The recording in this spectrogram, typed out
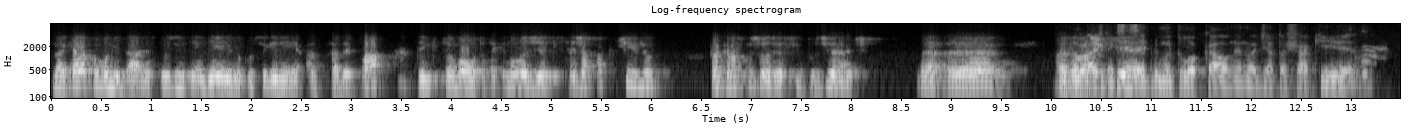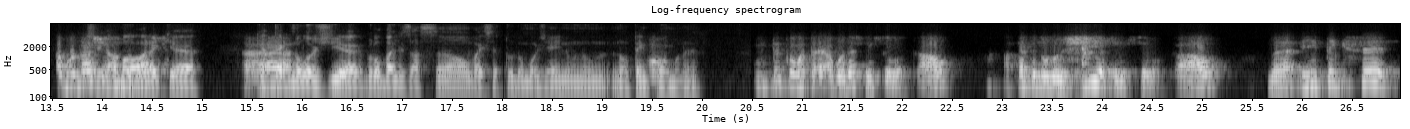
naquela comunidade as pessoas entenderem e não conseguirem se adequar, tem que ter uma outra tecnologia que seja factível para aquelas pessoas e assim por diante. Né? É, mas a abordagem tem que, que ser é... sempre muito local, né? Não adianta achar que chegar uma hora que, é, que a é. tecnologia, globalização, vai ser tudo homogêneo, não, não tem como, né? Não tem como. A abordagem tem que ser local, a tecnologia tem que ser local, né? E tem que ser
